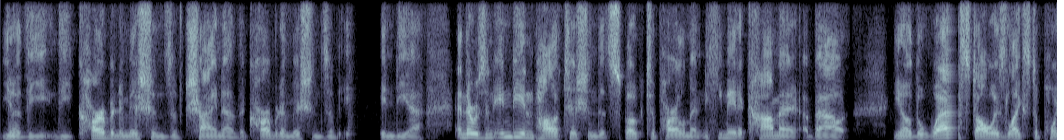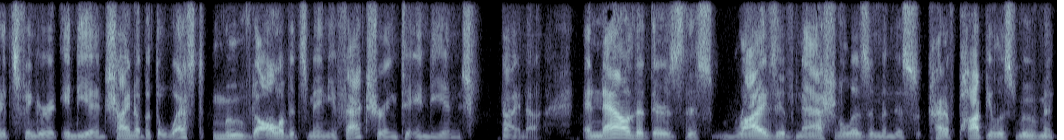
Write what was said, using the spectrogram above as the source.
you know the the carbon emissions of China, the carbon emissions of India. And there was an Indian politician that spoke to parliament and he made a comment about you know, the West always likes to point its finger at India and China, but the West moved all of its manufacturing to India and China. And now that there's this rise of nationalism and this kind of populist movement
